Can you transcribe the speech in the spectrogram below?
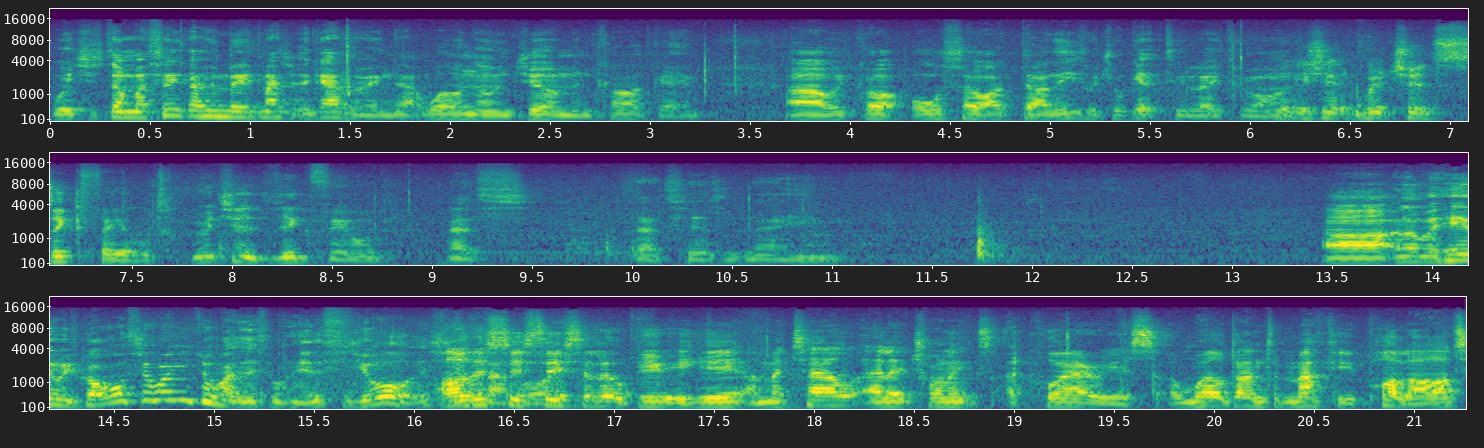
which is done by the same guy who made Magic the Gathering, that well-known German card game. Uh, we've got also our Dunnies, which we'll get to later on. Is it Richard Ziegfeld? Richard Ziegfeld. That's that's his name. Uh, and over here we've got also. Why don't you talk about this one here? This is yours. This Oh, your this is boy. this a little beauty here, a Mattel Electronics Aquarius, and well done to Matthew Pollard.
